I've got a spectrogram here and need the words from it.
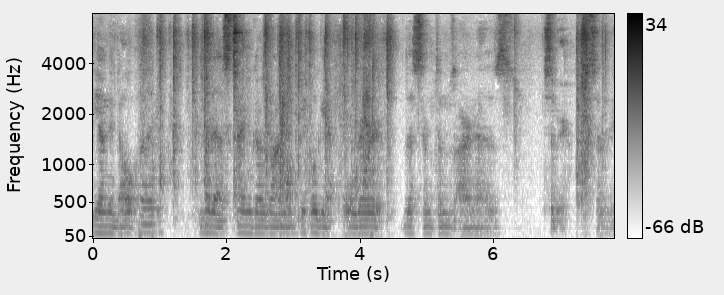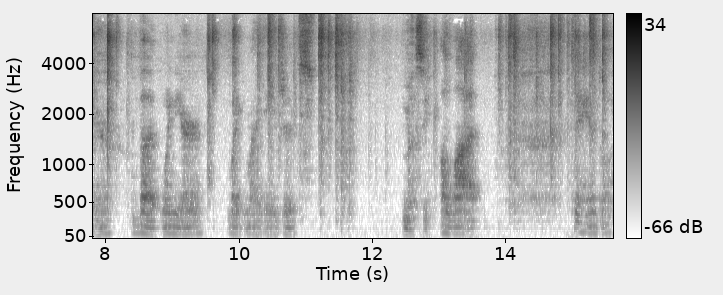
young adulthood. But as time goes on and people get older, the symptoms aren't as Severe. severe. But when you're like my age, it's Messy. a lot to handle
